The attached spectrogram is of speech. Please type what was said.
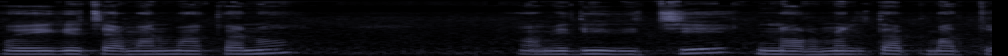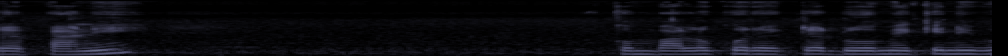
হয়ে গেছে আমার মাখানো। আমি দিয়ে দিচ্ছি নর্মাল তাপমাত্রার পানি। এরকম ভালো করে একটা ডো মেখে নিব।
